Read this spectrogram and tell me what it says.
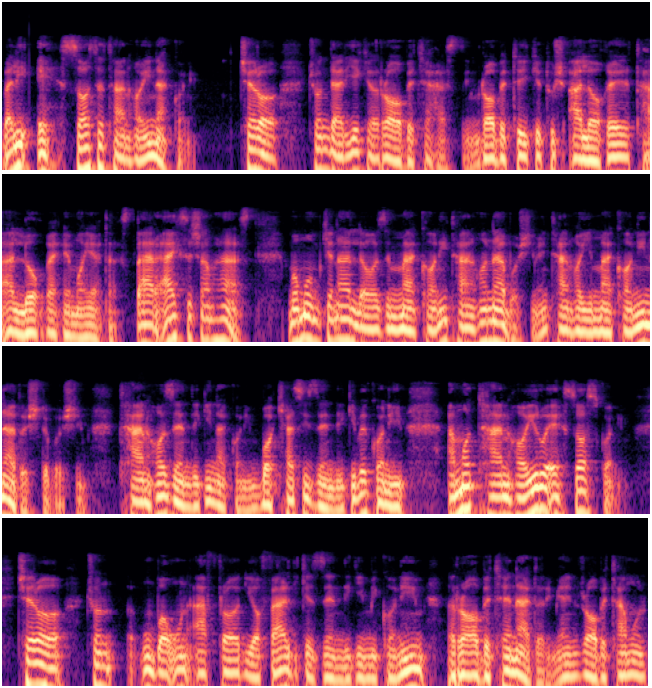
ولی احساس تنهایی نکنیم. چرا؟ چون در یک رابطه هستیم. رابطه ای که توش علاقه تعلق و حمایت هست برعکسش هم هست. ما ممکنه لازم مکانی تنها نباشیم این یعنی تنهایی مکانی نداشته باشیم. تنها زندگی نکنیم با کسی زندگی بکنیم اما تنهایی رو احساس کنیم. چرا؟ چون اون با اون افراد یا فردی که زندگی می‌کنیم رابطه نداریم. یعنی رابطمون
